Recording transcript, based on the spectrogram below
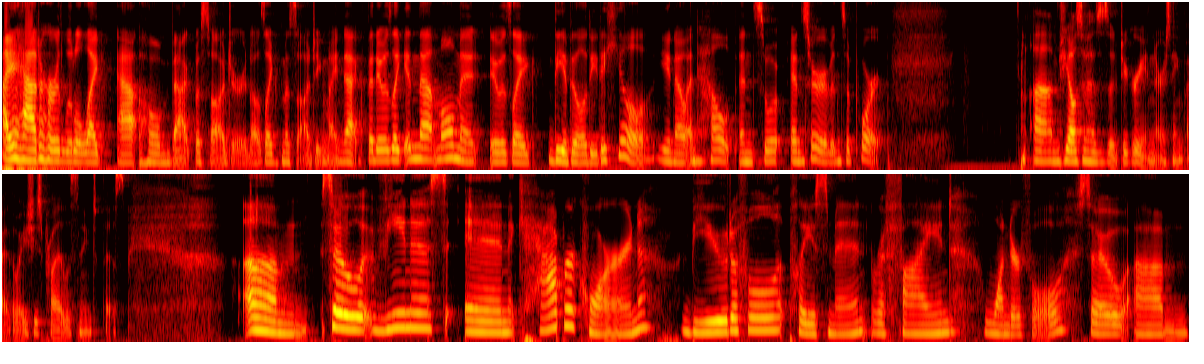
I had her little like at home back massager, and I was like massaging my neck. But it was like in that moment, it was like the ability to heal, you know, and help and so and serve and support. Um, she also has a degree in nursing, by the way. She's probably listening to this. Um, so Venus in Capricorn beautiful placement, refined, wonderful. So, um,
